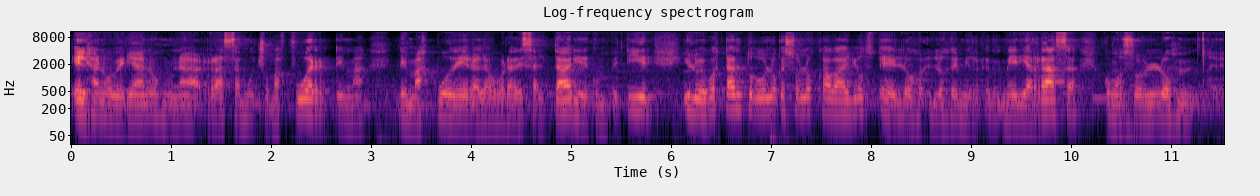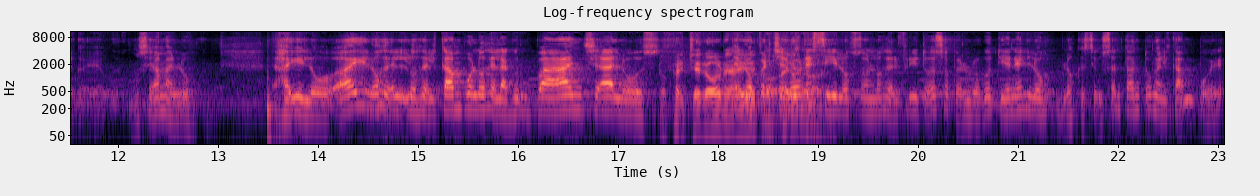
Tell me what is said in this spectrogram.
el hanoveriano es una raza mucho más fuerte, más, de más poder a la hora de saltar y de competir, y luego están todo lo que son los caballos, eh, los, los, de media raza, como son los... Eh, ¿cómo se llaman? Los, hay, los, del, los del campo, los de la grupa ancha, los... Los percherones. los percherones sí, los, son los del frío y todo eso, pero luego tienes los, los que se usan tanto en el campo. Eh.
